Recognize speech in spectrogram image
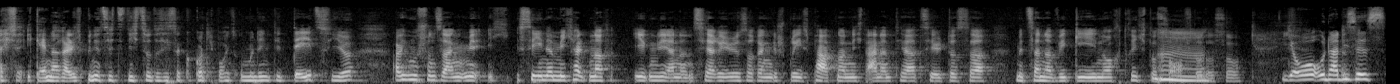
ich, generell, ich bin jetzt, nicht so, dass ich sage, oh Gott, ich brauche jetzt unbedingt die Dates hier. Aber ich muss schon sagen, ich sehne mich halt nach irgendwie einem seriöseren Gesprächspartner, nicht einen, der erzählt, dass er mit seiner WG noch Trichter sauft oder so. Ja, oder dieses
